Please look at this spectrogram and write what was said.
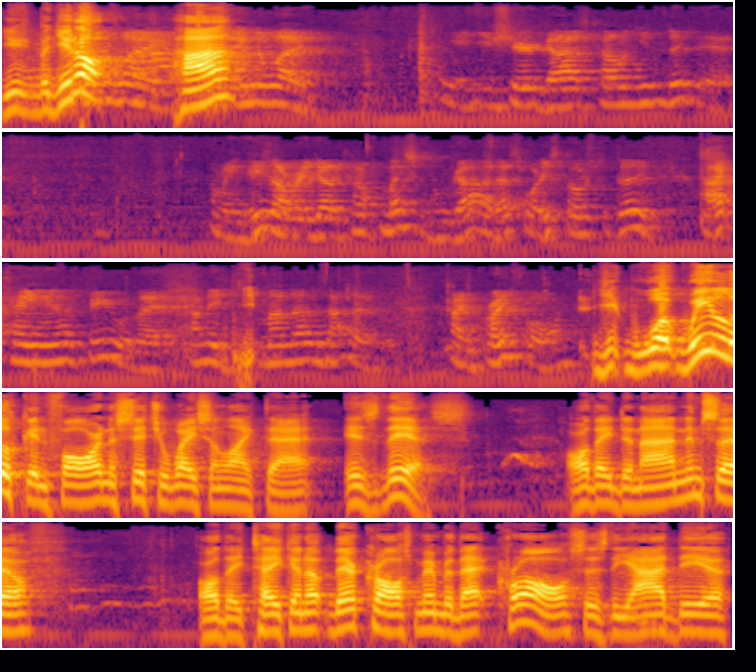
You, but you don't, huh? You sure God's calling you to do that? I mean, He's already got a confirmation from God. That's what He's supposed to do. I can't interfere with that. I need to keep my nose out of it pray for What we're looking for in a situation like that is this. Are they denying themselves? Are they taking up their cross? Remember, that cross is the idea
